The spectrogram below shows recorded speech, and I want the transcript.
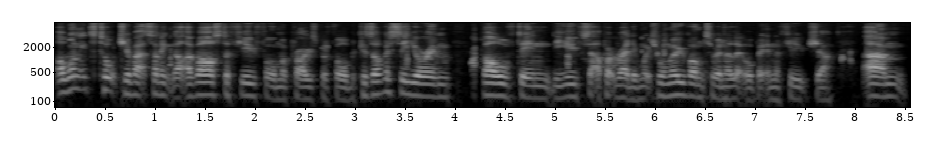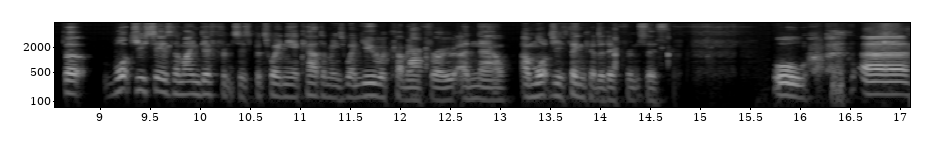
I wanted to talk to you about something that I've asked a few former pros before because obviously you're involved in the youth setup at Reading, which we'll move on to in a little bit in the future. Um, but what do you see as the main differences between the academies when you were coming through and now? And what do you think are the differences? Oh, uh,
